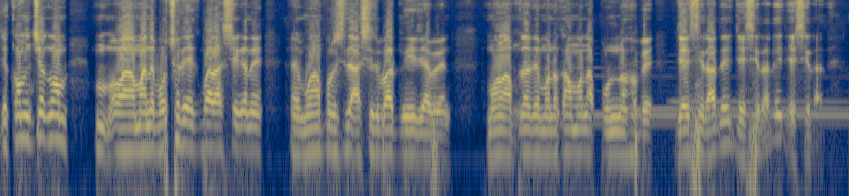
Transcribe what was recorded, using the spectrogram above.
যে কমসে কম মানে বছরে একবার আসে এখানে মহাপুরুষদের আশীর্বাদ নিয়ে যাবেন। আপনাদের মনোকামনা পূর্ণ হবে। জয় শ্রী রাধে, জয় শ্রী রাধে, জয় শ্রী রাধে।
